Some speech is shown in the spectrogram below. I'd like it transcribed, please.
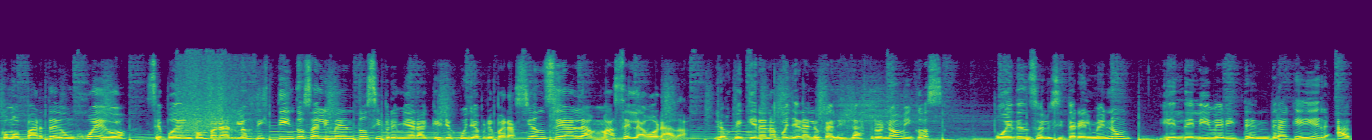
Como parte de un juego, se pueden comparar los distintos alimentos y premiar a aquellos cuya preparación sea la más elaborada. Los que quieran apoyar a locales gastronómicos pueden solicitar el menú y el delivery tendrá que ir a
